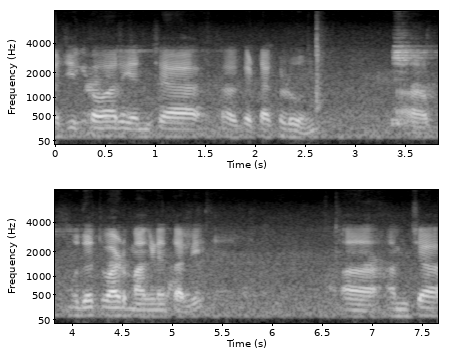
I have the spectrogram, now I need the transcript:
अजित पवार यांच्या गटाकडून मुदतवाढ मागण्यात आली. आमच्या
